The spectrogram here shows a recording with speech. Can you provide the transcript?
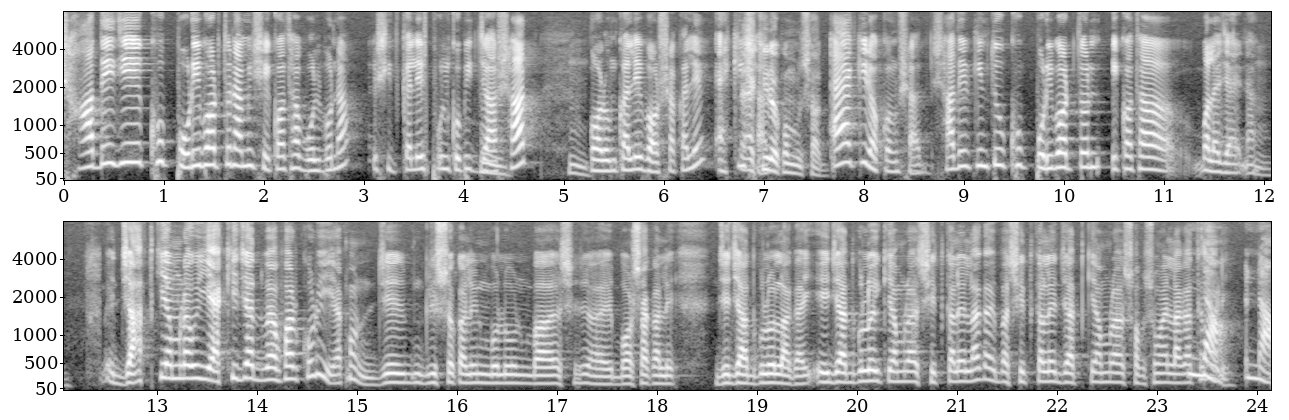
স্বাদে যে খুব পরিবর্তন আমি সে কথা বলব না। শীতকালে ফুলকপির যা স্বাদ গরমকালে বর্ষাকালে একই একই রকম স্বাদ। একই রকম স্বাদ। স্বাদের কিন্তু খুব পরিবর্তন এ কথা বলা যায় না। জাত কি আমরা ওই একই জাত ব্যবহার করি এখন? যে গ্রীষ্মকালীন বলুন বা বর্ষাকালে যে জাতগুলো লাগাই এই জাতগুলোই কি আমরা শীতকালে লাগাই বা শীতকালের জাত কি আমরা সবসময় লাগাতে পারি? না।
